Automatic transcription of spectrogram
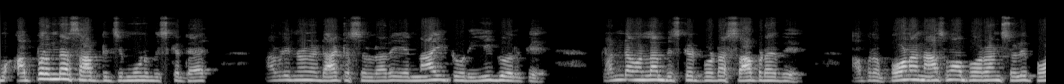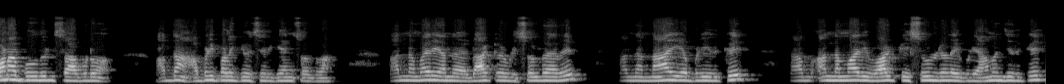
மூ- அப்புறம்தான் சாப்பிட்டுச்சு மூணு பிஸ்கட்டை அப்படின்னு டாக்டர் சொல்றாரு என் நாய்க்கு ஒரு ஈகோ இருக்கு. கண்டவன்லாம் பிஸ்கட் போட்டால் சாப்பிடாது. அப்புறம் போனால் நாசமாக போகிறான்னு சொல்லி போனால் போகுதுன்னு சாப்பிடும். அதான் அப்படி பழக்கி வச்சுருக்கேன்னு சொல்கிறான் அந்த மாதிரி அந்த டாக்டர் அப்படி சொல்கிறாரு அந்த நாய் அப்படி இருக்குது அம்- அந்த மாதிரி வாழ்க்கை சூழ்நிலை இப்படி அமைஞ்சிருக்கு.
